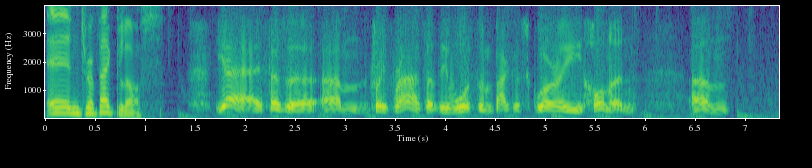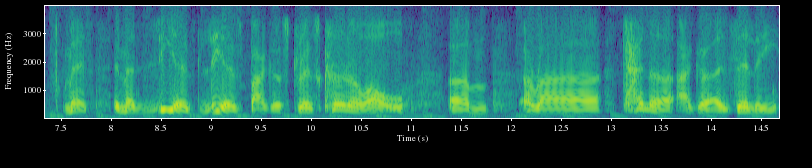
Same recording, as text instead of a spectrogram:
in Draveglos. Yeah, if there's a um, Drevraz of the Worth and Bagasquari Honan, um, mes, ima Lias, Lias Bagas, Dres Kerno Ol, um, ara Tena Aga Azeli,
